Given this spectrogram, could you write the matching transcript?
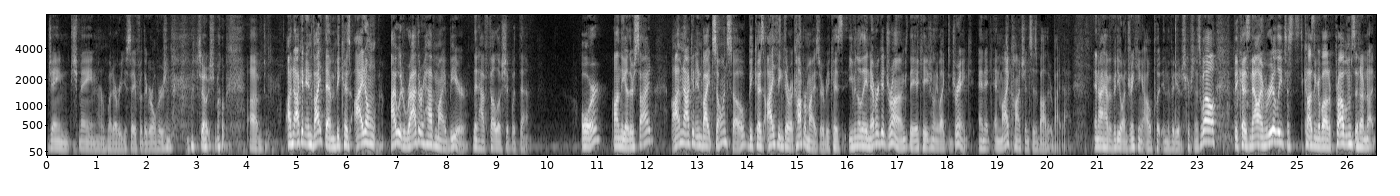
Jane Schmain or whatever you say for the girl version, Joe Schmo. Um, I'm not going to invite them because I don't, I would rather have my beer than have fellowship with them. Or on the other side, I'm not going to invite so and so because I think they're a compromiser because even though they never get drunk, they occasionally like to drink. And it, and my conscience is bothered by that. And I have a video on drinking I'll put in the video description as well because now I'm really just causing a lot of problems that I'm not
